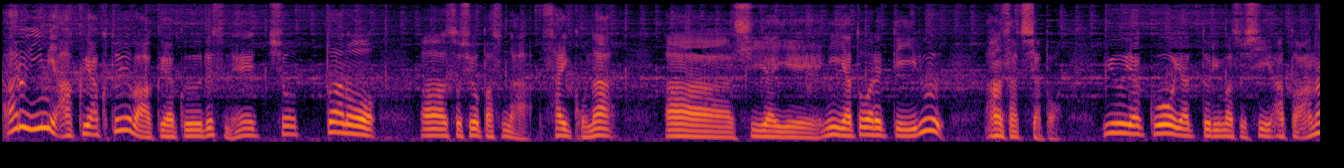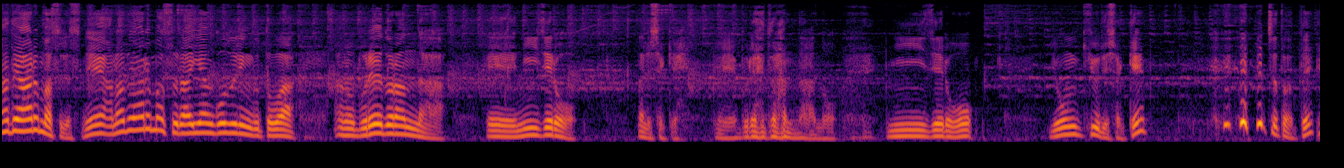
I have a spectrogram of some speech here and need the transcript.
ある意味悪役といえば悪役ですね。ちょっとあのあソシオパスな最古なあ CIA に雇われている暗殺者という役をやっておりますしあとアナ・デ・アルマスですねアナ・デ・アルマスライアン・ゴズリングとはあのブレードランナーえー、20何でしたっけ、えー、ブレードランナーの2049でしたっけ？ちょっと待って。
